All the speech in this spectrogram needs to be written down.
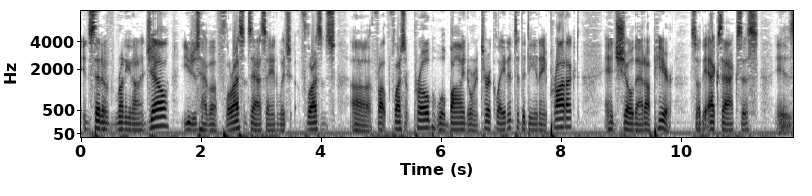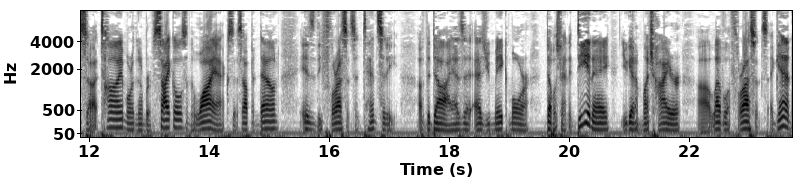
instead of running it on a gel, you just have a fluorescence assay in which fluorescence uh, fluorescent probe will bind or intercalate into the DNA product and show that up here. So the x-axis is uh, time or the number of cycles, and the y-axis up and down is the fluorescence intensity of the dye. As it, as you make more double-stranded DNA, you get a much higher uh, level of fluorescence. Again,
